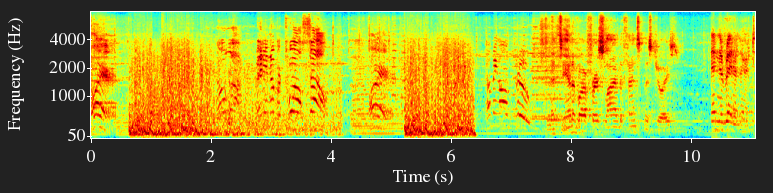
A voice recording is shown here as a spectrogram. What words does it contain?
Fire! Go up. Ready, number 12, south. Fire! Coming on through. That's the end of our first line of defense, Miss Joyce. Then the red alert.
